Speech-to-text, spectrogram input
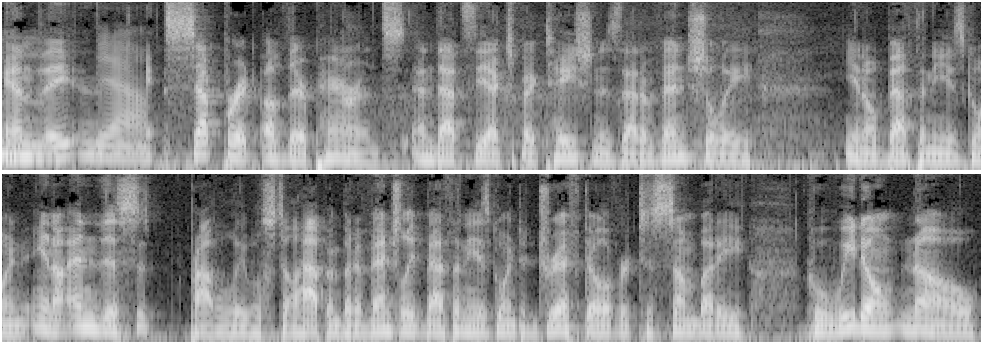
and they yeah. separate of their parents, and that's the expectation is that eventually, you know, Bethany is going, you know, and this is probably will still happen, but eventually Bethany is going to drift over to somebody who we don't know.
